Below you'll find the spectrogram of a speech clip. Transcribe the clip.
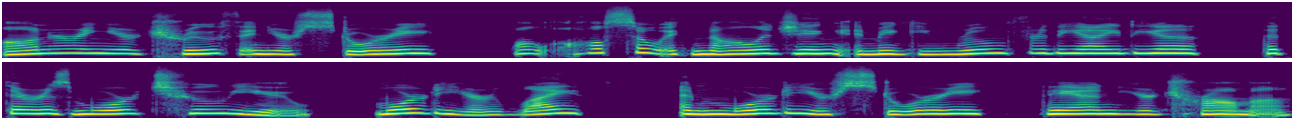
honoring your truth and your story while also acknowledging and making room for the idea that there is more to you, more to your life, and more to your story than your trauma.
